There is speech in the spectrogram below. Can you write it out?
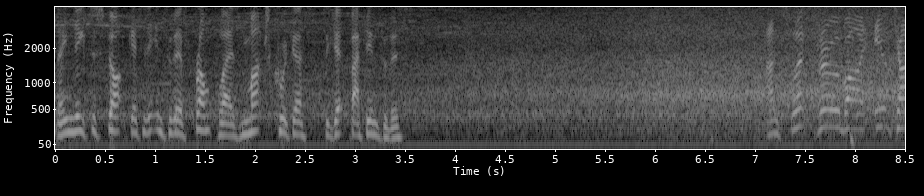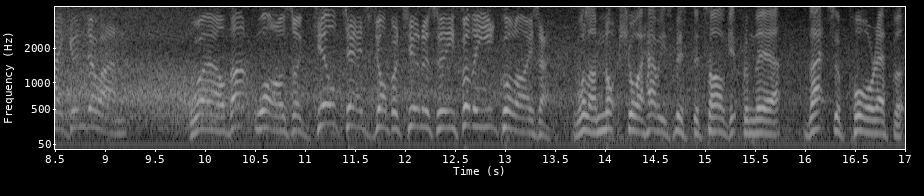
They need to start getting it into their front players much quicker to get back into this. And slipped through by Ilkay Gundogan. Well, that was a gilt-edged opportunity for the equaliser. Well, I'm not sure how he's missed the target from there. That's a poor effort.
